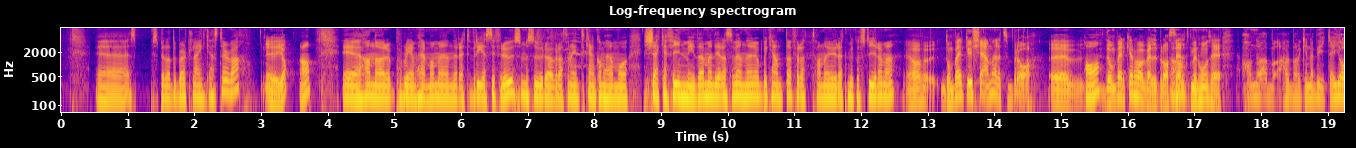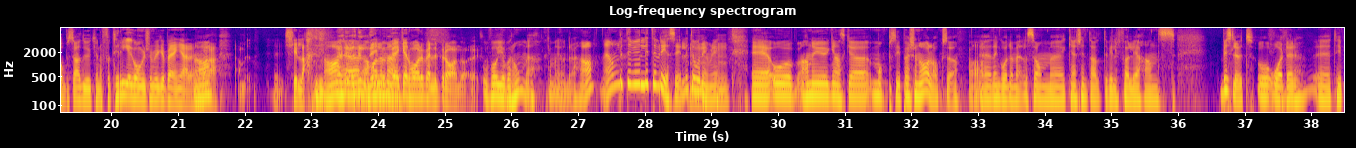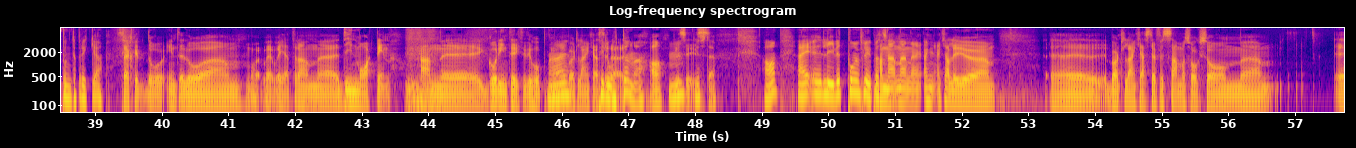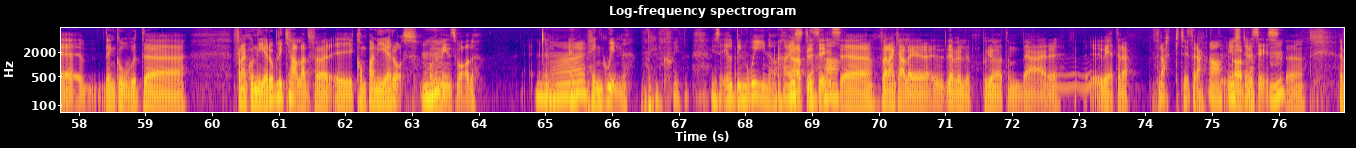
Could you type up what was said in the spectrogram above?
eh, spelade Burt Lancaster va? Eh, ja. Ja. Eh, han har problem hemma med en rätt vresig fru som är sur över att han inte kan komma hem och käka fin middag med deras vänner och bekanta för att han har ju rätt mycket att styra med. ja, de verkar ju tjäna rätt så bra. Eh, Ja. De verkar ha väldigt bra Ja. ställt, men hon säger om du hade bara kunnat byta jobb så hade du kunnat få tre gånger så mycket pengar. Ja. Bara, ja, chilla. Ja, jag, håller med. verkar ha det väldigt bra ändå. Liksom. Och vad jobbar hon med? Kan man ju undra. Ja, är hon lite, lite vresig, lite orimlig. Mm, Eh, och han är ju ganska mopsig personal också, Ja. eh, den gode Mel, som eh, kanske inte alltid vill följa hans beslut och order eh, till punkt och pricka. Särskilt då, inte då, um, vad, vad heter han, Eh, Dean Martin. Han eh, går inte riktigt ihop Nej, med Burt Lancaster. Piloten där. va? Ja, Mm, precis. Just det. Ja, nej, eh, livet på en flygplats. Han, han, han, han, kallar ju uh, Burt Lancaster för samma sak som eh, den gode Franco Nero blir kallad för i Companeros, om du minns vad. En, en penguin. Penguin. Is El Pinguino. Ja, Ja, precis. Ja. Eh, För han kallar ju, det är väl på grund av att de bär, eh, vad heter det? Frack, typ. Frakt. Ja, just det. precis. Mm.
